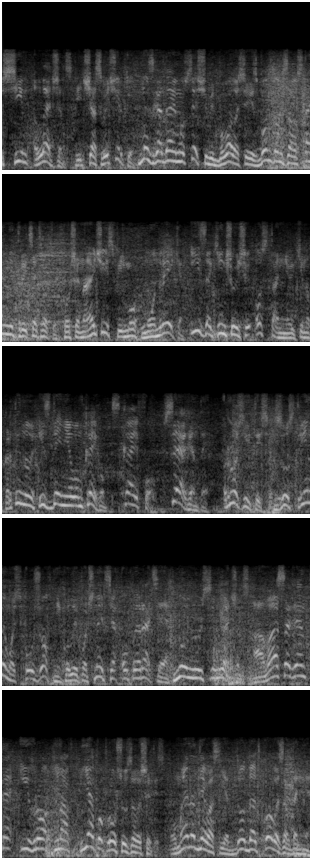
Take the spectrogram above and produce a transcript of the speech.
007 Legends. Під час вечірки ми згадаємо все, що відбувалося із Бондом за останні 30 років, починаючи із фільму Монрейкер і закінчуючи останньою кінокартиною із Деніелом Крейгом Скайфол. Все, агенти, розійтися. Зустрінемось у жовтні, коли почнеться операція 007 Legends. А вас, агенте, ігро нав. я попрошу залишитись. У мене для вас є додаткове завдання.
